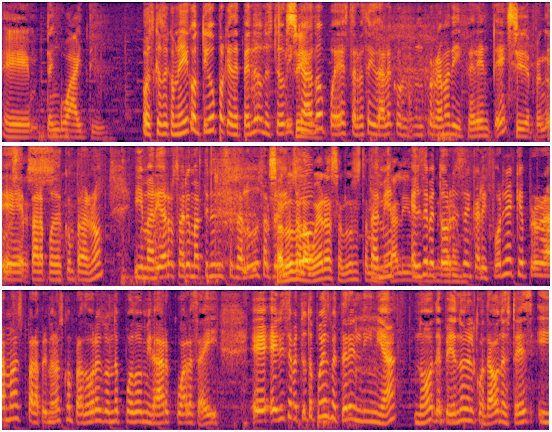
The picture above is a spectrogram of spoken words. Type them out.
Eh, tengo ITIN. Pues que se comunique contigo porque depende de donde esté Sí. ubicado, puedes tal vez ayudarle con un programa diferente. Sí, depende de eh, para poder comprar, ¿no? Y María Rosario Martínez dice saludos al Saludos a la güera, saludos hasta También Mexicali. Elizabeth Torres en California, ¿qué programas para primeros compradores? ¿Dónde puedo mirar cuáles hay? Eh, Elizabeth, tú te puedes meter en línea, ¿no? Dependiendo en el condado donde estés y,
